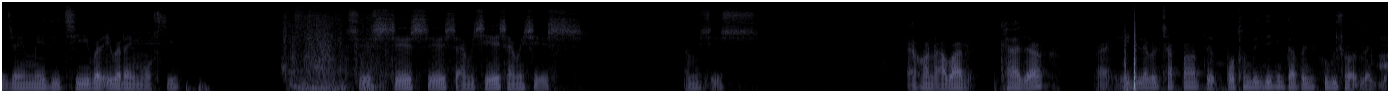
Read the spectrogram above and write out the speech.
এই যে আমি মেয়ে দিচ্ছি, এবার এবার আমি মরছি। শেষ শেষ শেষ, আমি শেষ আমি শেষ আমি শেষ। এখন আবার খেলা যাক। এই লেভেল ছাপ্পান্নতে প্রথম দিক দিয়ে কিন্তু আপনাকে খুবই সহজ লাগবে।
